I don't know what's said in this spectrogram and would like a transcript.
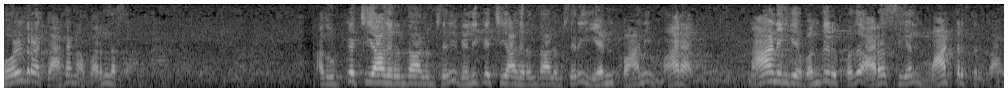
சொல்கிறக்காக நான் வரல சார் அது உட்கட்சியாக இருந்தாலும் சரி வெளிக்கட்சியாக இருந்தாலும் சரி என் பாணி மாறாது. நான் இங்கே வந்திருப்பது அரசியல் மாற்றத்திற்காக.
